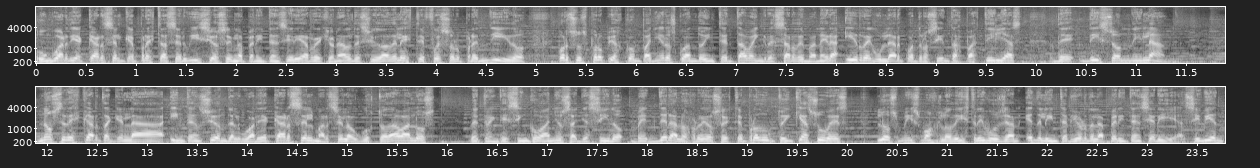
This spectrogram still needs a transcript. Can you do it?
Un guardia cárcel que presta servicios en la Penitenciaría Regional de Ciudad del Este fue sorprendido por sus propios compañeros cuando intentaba ingresar de manera irregular 400 pastillas de Disomniland. No se descarta que la intención del guardia cárcel, Marcelo Augusto Dávalos, de 35 años haya sido vender a los reos este producto y que a su vez los mismos lo distribuyan en el interior de la penitenciaría. Si bien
